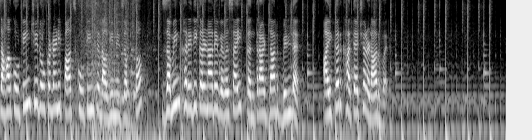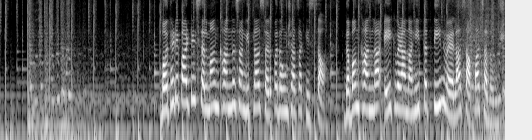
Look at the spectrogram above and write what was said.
सहा कोटींची रोकड आणि पाच कोटींचे दागिने जप्त जमीन खरेदी करणारे व्यावसायिक कंत्राटदार बिल्डर आयकर खात्याच्या रडारवर. बर्थडे पार्टी सलमान खाननं सांगितला सर्पदंशाचा किस्सा. दबंग खानला एक वेळा नाही तर तीन वेळेला सापाचा दंश.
